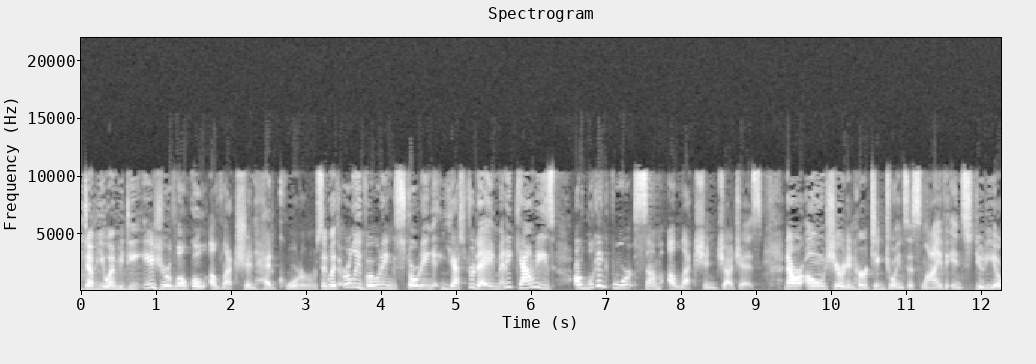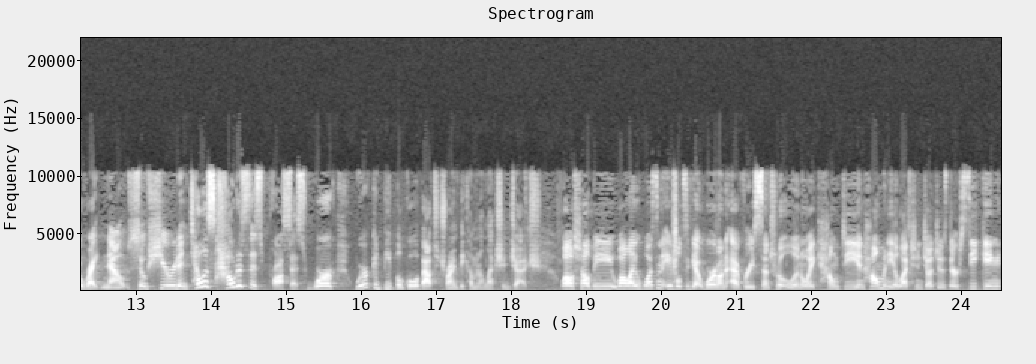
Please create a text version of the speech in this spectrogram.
WMBD is your local election headquarters. And with early voting starting yesterday, many counties are looking for some election judges. Now, our own Sheridan Hertig joins us live in studio right now. So, Sheridan, tell us how does this process work? Where can people go about to try and become an election judge? Well, Shelby, while I wasn't able to get word on every central Illinois county and how many election judges they're seeking,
